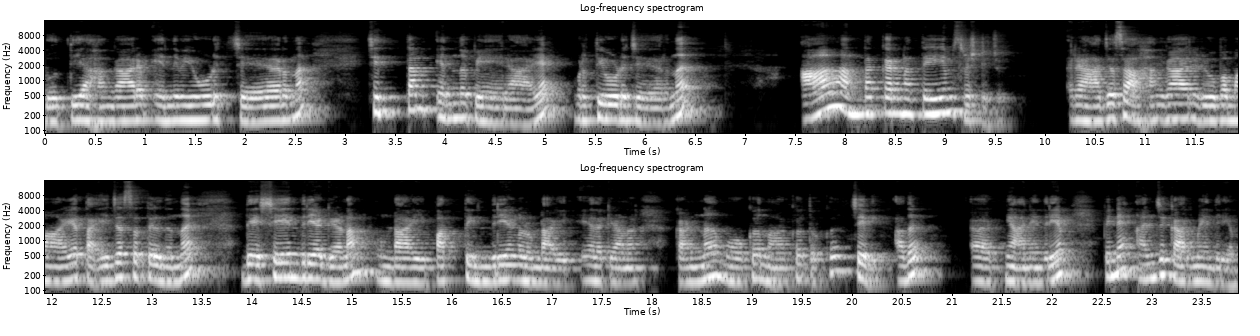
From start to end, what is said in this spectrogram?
ബുദ്ധി അഹങ്കാരം എന്നിവയോട് ചേർന്ന് ചിത്തം എന്നു പേരായ വൃത്തിയോട് ചേർന്ന് ആ അന്ധക്കരണത്തെയും സൃഷ്ടിച്ചു. രാജസ അഹങ്കാര രൂപമായ തൈജസത്തിൽ നിന്ന് ദശേന്ദ്രിയ ഗണം ഉണ്ടായി പത്ത് ഇന്ദ്രിയങ്ങളുണ്ടായി ഏതൊക്കെയാണ്? കണ്ണ് മൂക്ക് നാക്ക് തൊക്ക് ചെവി. അത് ജ്ഞാനേന്ദ്രിയം. പിന്നെ അഞ്ച് കർമ്മേന്ദ്രിയം.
